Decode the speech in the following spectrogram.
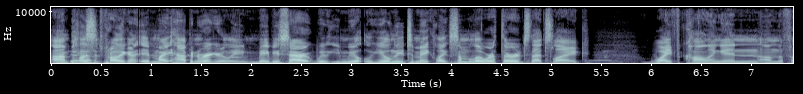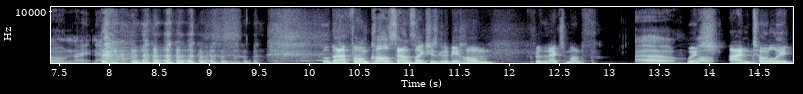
um, yeah. plus it's probably gonna. It might happen regularly. Maybe Sarah, you, you'll, you'll need to make like some lower thirds. That's like wife calling in on the phone right now. Well, that phone call sounds like she's gonna be home for the next month. Oh, which well, I'm totally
